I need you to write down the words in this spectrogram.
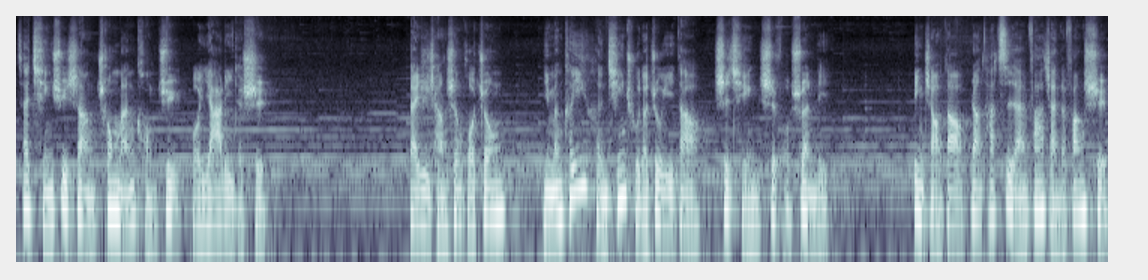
在情绪上充满恐惧或压力的事。在日常生活中，你们可以很清楚的注意到事情是否顺利。并找到让它自然发展的方式，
